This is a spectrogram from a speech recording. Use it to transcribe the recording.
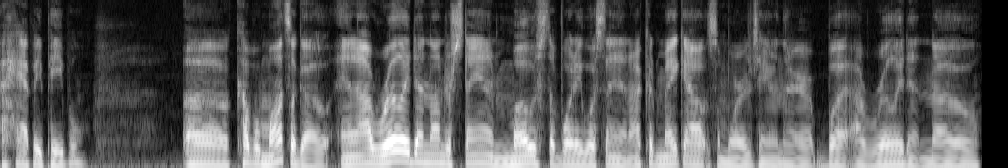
a happy people, a couple months ago, and I really didn't understand most of what he was saying. I could make out some words here and there, but I really didn't know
